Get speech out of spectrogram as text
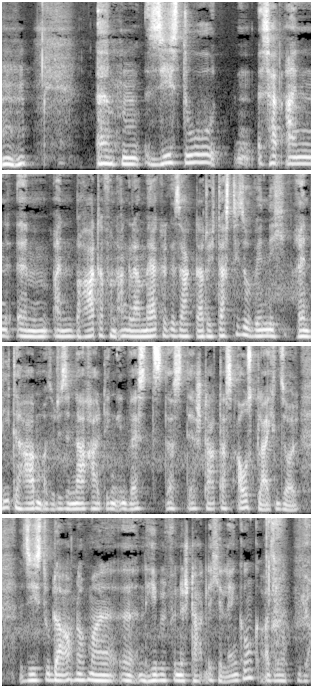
Mhm. Ähm, siehst du, es hat ein, ähm, ein Berater von Angela Merkel gesagt, dadurch, dass die so wenig Rendite haben, also diese nachhaltigen Invests, dass der Staat das ausgleichen soll. Siehst du da auch nochmal äh, einen Hebel für eine staatliche Lenkung? Also ja,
